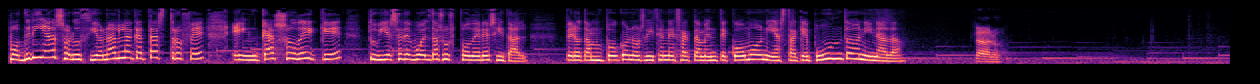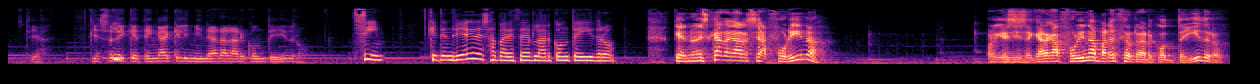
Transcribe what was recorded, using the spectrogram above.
podría solucionar la catástrofe en caso de que tuviese de vuelta sus poderes y tal. Pero tampoco nos dicen exactamente cómo, ni hasta qué punto, ni nada. Claro. Hostia. Y eso de que tenga que eliminar al arconte hidro. Sí, que tendría que desaparecer la Arconte Hidro. Que no es cargarse a Furina. Porque si se carga a Furina aparece otra Arconte Hidro.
